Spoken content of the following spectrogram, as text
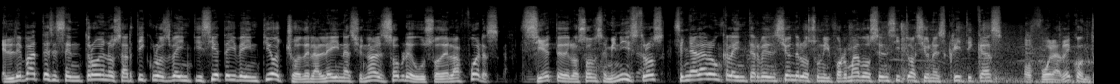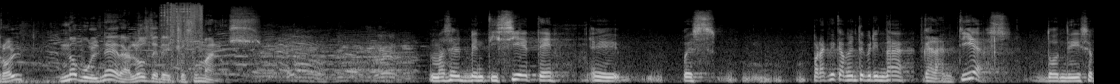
El debate se centró en los artículos 27 y 28 de la Ley Nacional sobre Uso de la Fuerza. Siete de los once ministros señalaron que la intervención de los uniformados en situaciones críticas o fuera de control no vulnera los derechos humanos. Además, el 27, eh, pues prácticamente brinda garantías donde dice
